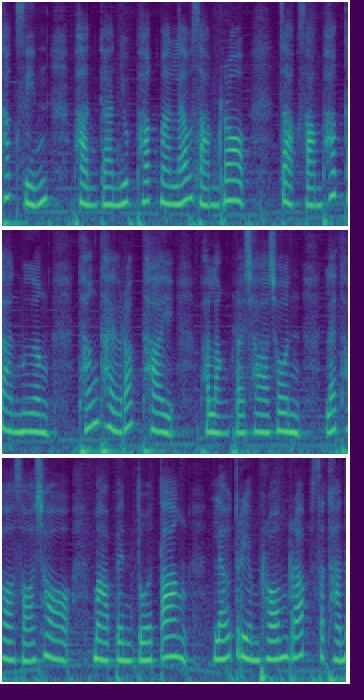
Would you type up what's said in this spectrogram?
ทักษิณผ่านการยุบพักมาแล้ว 3 รอบ จาก 3พักการเมือง ทั้งไทยรักไทย พลังประชาชน และทสช มาเป็นตัวตั้ง แล้วเตรียมพร้อมรับสถาน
